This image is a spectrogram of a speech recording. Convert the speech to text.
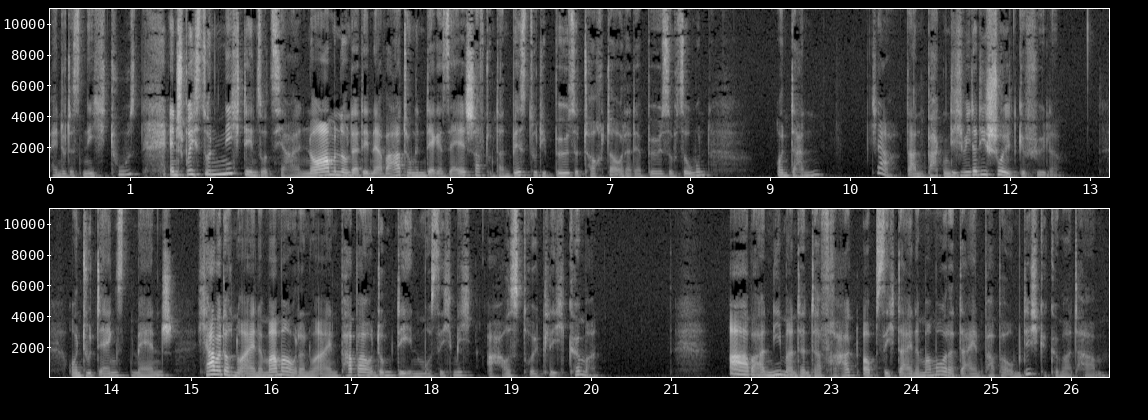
Wenn du das nicht tust, entsprichst du nicht den sozialen Normen oder den Erwartungen der Gesellschaft und dann bist du die böse Tochter oder der böse Sohn. Und dann, ja, dann packen dich wieder die Schuldgefühle. Und du denkst, Mensch, ich habe doch nur eine Mama oder nur einen Papa und um den muss ich mich ausdrücklich kümmern. Aber niemand hinterfragt, ob sich deine Mama oder dein Papa um dich gekümmert haben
